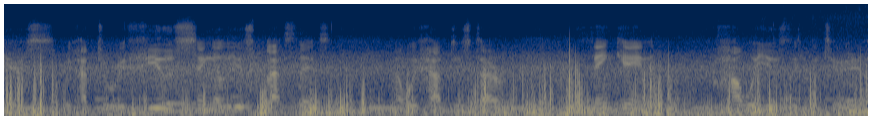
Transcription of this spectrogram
years. We have to refuse single-use plastics and we have to start thinking how we use this material.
